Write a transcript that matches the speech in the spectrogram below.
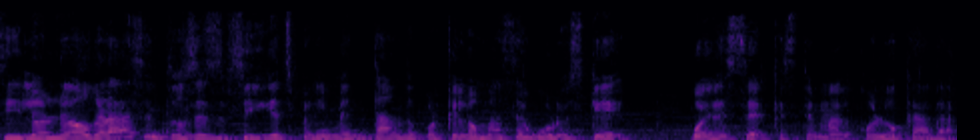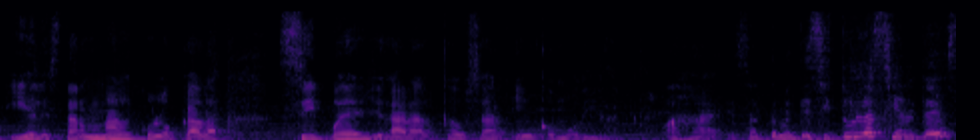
Si lo logras, entonces sigue experimentando, porque lo más seguro es que puede ser que esté mal colocada y el estar mal colocada sí puede llegar a causar incomodidad. Ajá, exactamente. Si tú la sientes,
